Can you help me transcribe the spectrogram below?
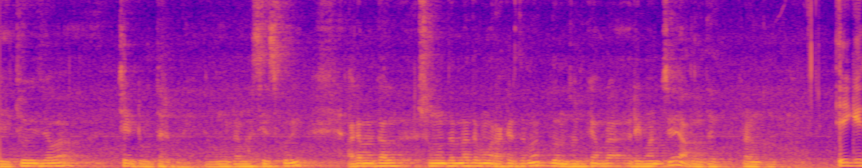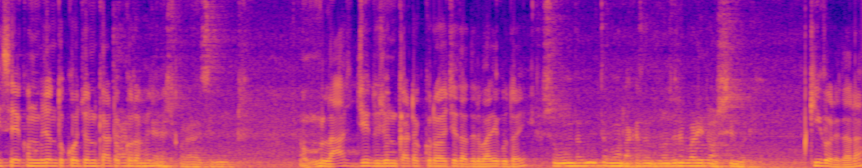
এই চুরি যাওয়া চেনটি উদ্ধার করি এবং এটা আমরা সিজ করি। আগামীকাল সুমন দেবনাথ এবং রাকেশ দেবনাথ দুজনকে আমরা রিমান্ড চেয়ে আদালতে প্রেরণ করি। এই কেসে এখন পর্যন্ত কজনকে আটক করা হয়েছে? অ্যারেস্ট করা হয়েছে মোট। লাস্ট যে দুজনকে আটক করা হয়েছে তাদের বাড়ি কোথায়? সুমন দেবনাথ এবং রাকেশ দেবনাথ দুজনের বাড়ি নরসিংহবাড়ি কি করে তারা?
